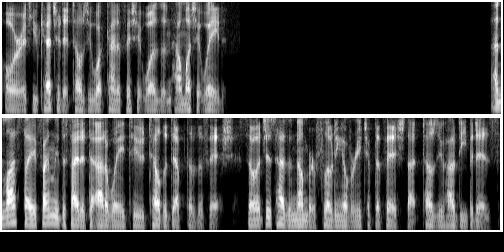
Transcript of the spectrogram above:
or if you catch it, it tells you what kind of fish it was and how much it weighed. And last, I finally decided to add a way to tell the depth of the fish, so it just has a number floating over each of the fish that tells you how deep it is.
